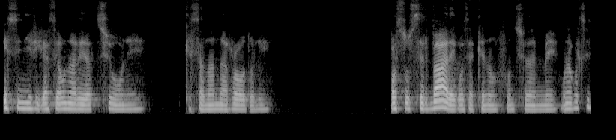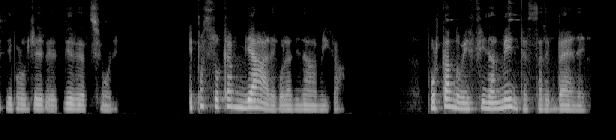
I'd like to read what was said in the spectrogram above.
E significa se ho una relazione che sta andando a rotoli, posso osservare cos'è che non funziona in me, una qualsiasi tipologia di, relazioni, e posso cambiare quella dinamica, portandomi finalmente a stare bene,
